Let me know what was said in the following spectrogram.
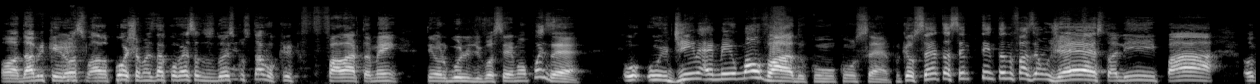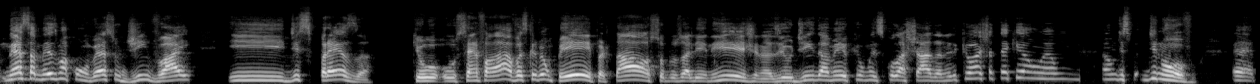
Ó, a W Queiroz fala, poxa, mas da conversa dos dois custava o Kirk falar também, tem orgulho de você, irmão. Pois é, o, o Jim é meio malvado com, com o Sam, porque o Sam tá sempre tentando fazer um gesto ali, pá. Nessa mesma conversa, o Jim vai e despreza que o, o Sam fala, ah, vou escrever um paper tal sobre os alienígenas, e o Jim dá meio que uma esculachada nele, que eu acho até que é um, é um, é um de novo. É,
